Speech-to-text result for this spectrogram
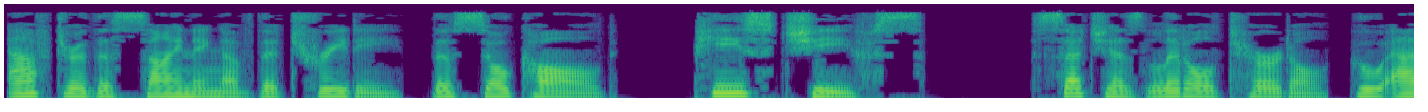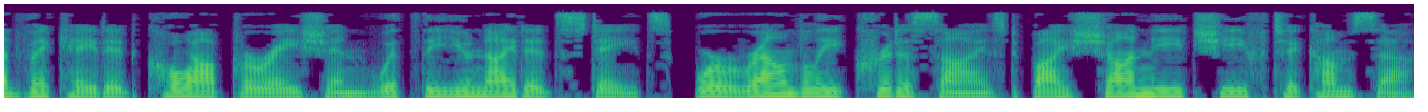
After the signing of the treaty, the so-called peace chiefs such as Little Turtle, who advocated cooperation with the United States, were roundly criticized by Shawnee Chief Tecumseh,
